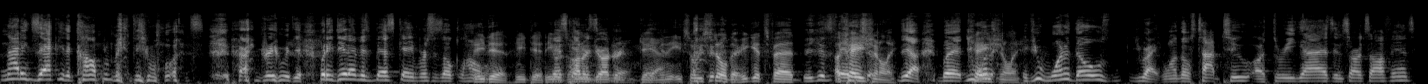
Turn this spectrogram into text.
Not exactly the compliment he wants. I agree with you. But he did have his best game versus Oklahoma. He did. He did. He Best was 100 game yarder game. yeah. And he, so he's still there. He gets fed, He gets fed, but occasionally. Yeah, but you wanna- Occasionally. if you're one of those, you're right. One of those top two or three guys in Sark's offense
